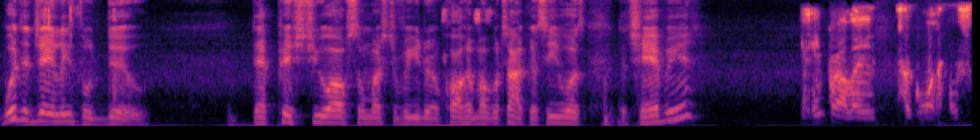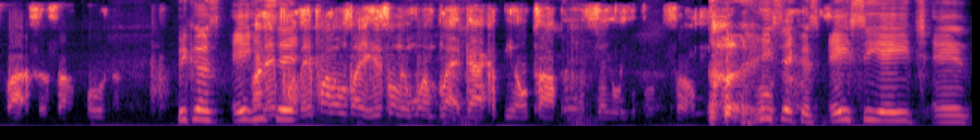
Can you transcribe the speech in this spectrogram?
What did Jay Lethal do that pissed you off so much for you to call him Uncle Tom? Because he was the champion? He probably took one of his spots or something. Because eh, he Or they, said probably, they probably was like, it's only one black guy could be on top of Jay Lethal. something. he said because ACH and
